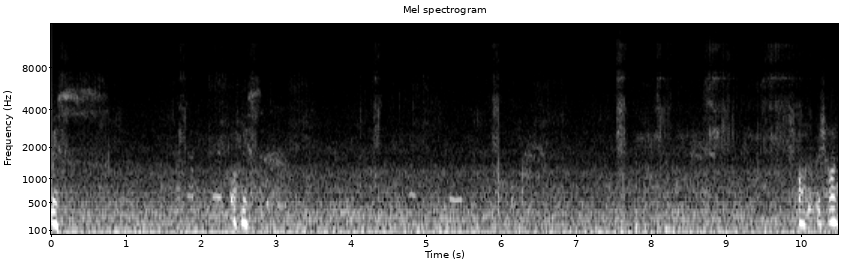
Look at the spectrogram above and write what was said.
miss. Oh, miss. Oh, push on.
